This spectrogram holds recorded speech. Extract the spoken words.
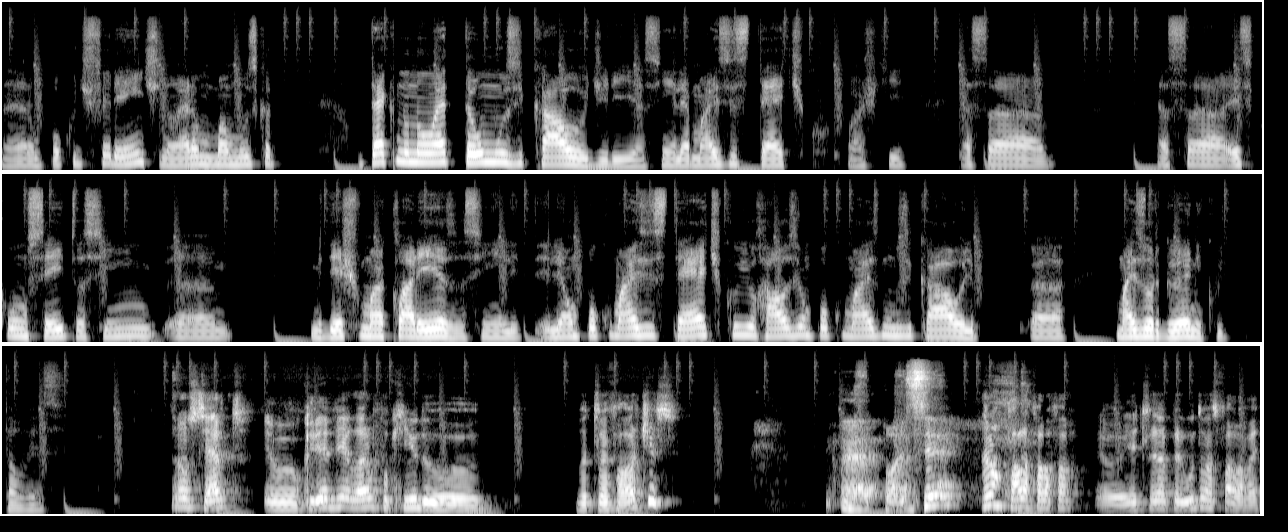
Né? Era um pouco diferente, não era uma música o techno não é tão musical, eu diria, assim, ele é mais estético. Eu acho que essa, essa, esse conceito, assim, uh, me deixa uma clareza, assim, ele, ele é um pouco mais estético e o house é um pouco mais musical, ele uh, mais orgânico, talvez. Não, certo. Eu, eu, queria ver agora um pouquinho do. Tu vai falar, Ortiz? É, pode ser. Não, fala, fala, fala. Eu ia te fazer uma pergunta, mas fala, vai.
